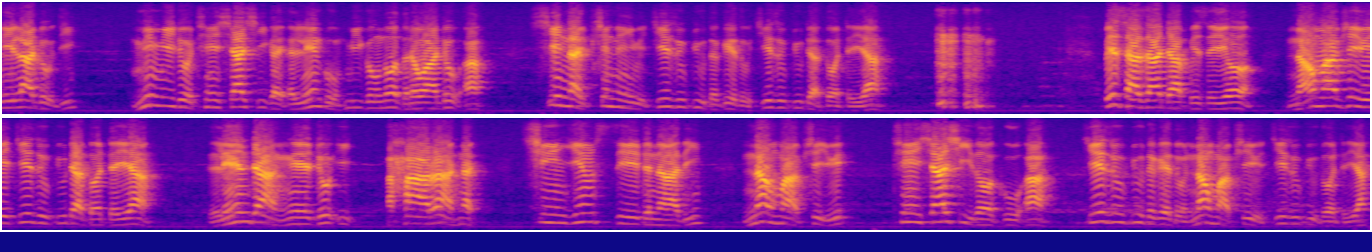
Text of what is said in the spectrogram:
နေလတို့သည်မိမိတို့ထင်ရှားရှိကြအလင်းကိုမှီကုန်သောတရားတို့အားရှင်း၌ဖြစ်နှင့်၍ကျေးဇူးပြုတကဲ့သို့ကျေးဇူးပြုတတ်သောတရားပစ္ဆာဇာတာပစ္စယောနောင်မှဖြစ်၍ကျေးဇူးပြုတတ်သောတရားလင်းဒငယ်တို့ဤအာဟာရ၌ရှင်ချင်းစေတနာသည် နောက်မှဖြစ်၍ ထင်ရှားရှိသောကိုအားကျေးဇူးပြုတဲ့ကဲ့သို့နောက်မှဖြစ်၍ကျေးဇူးပြုသောတရား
